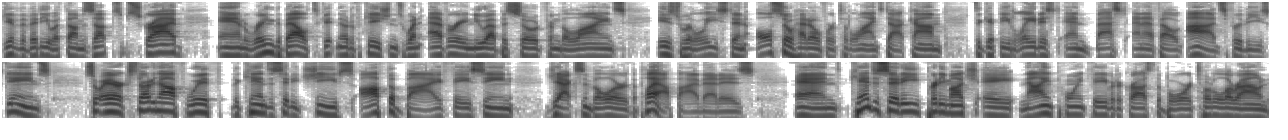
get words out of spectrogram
give the video a thumbs up, subscribe, and ring the bell to get notifications whenever a new episode from the Lines is released. And also head over to thelines.com to get the latest and best NFL odds for these games. So, Eric, starting off with the Kansas City Chiefs off the bye facing Jacksonville, or the playoff bye, that is. And Kansas City, pretty much a nine point favorite across the board, total around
